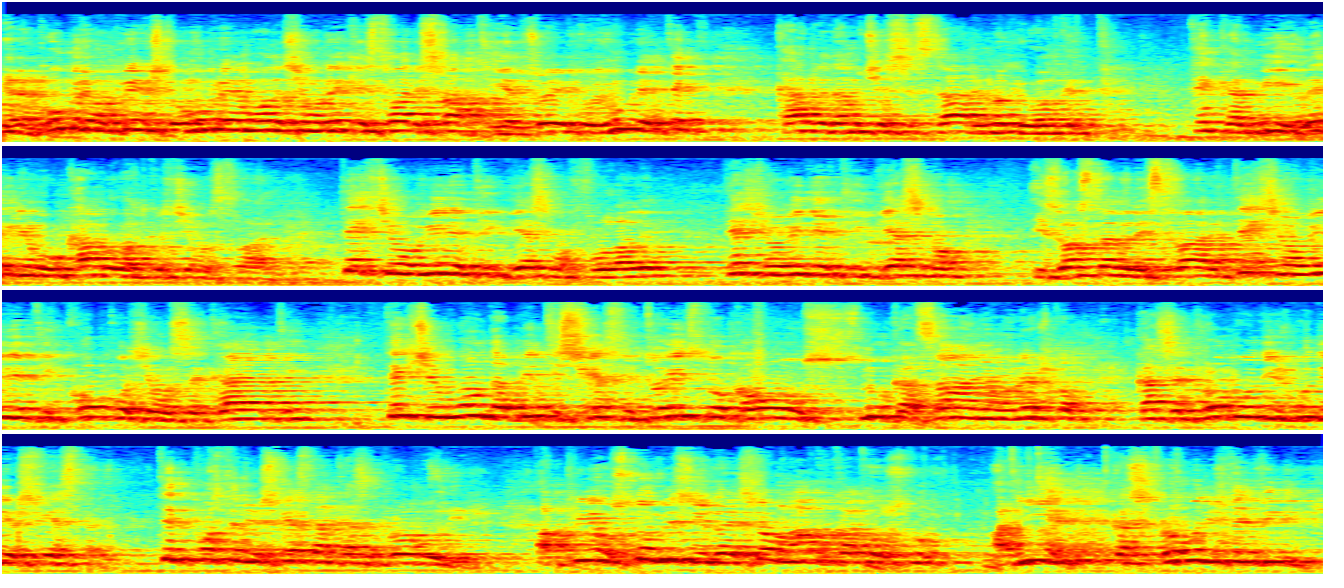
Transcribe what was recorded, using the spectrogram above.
Jer ako umremo prije što umremo, onda ćemo neke stvari shvatiti, jer čovjek koji umre tek kaže da mu će se stvari mnogi otkriti. Tek kad mi legnemo u kaburu, otkrićemo stvari. Tek ćemo vidjeti gdje smo fulali, tek ćemo vidjeti gdje smo izostavili stvari, tek ćemo vidjeti koliko ćemo se kajati, tek ćemo onda biti svjesni. To isto kao ono snu kad sanjamo nešto, kad se probudiš, budeš svjestan. Tek postaneš svjestan kad se probudiš. A prije u snu misliš da je sve onako kako u snu. A nije, kad se probudiš, tek vidiš.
